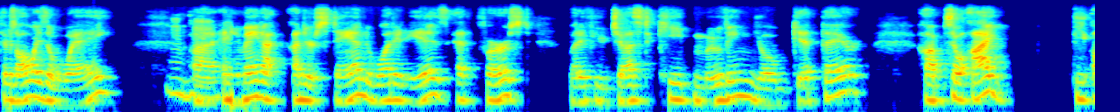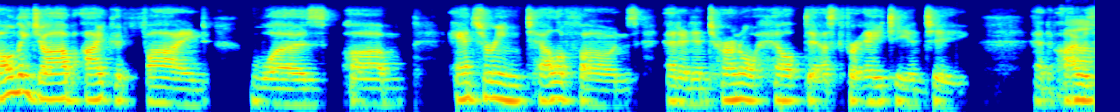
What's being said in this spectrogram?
there's always a way. Mm-hmm. Uh, and you may not understand what it is at first, but if you just keep moving, you'll get there. Uh, so I, the only job I could find was um, answering telephones at an internal help desk for AT&T. And wow. I was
